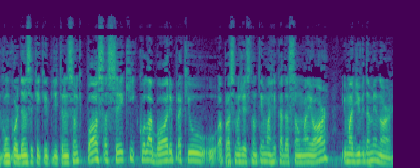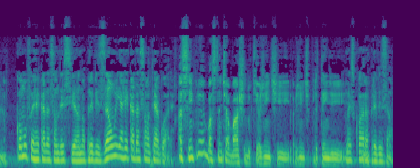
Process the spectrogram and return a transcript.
concordância com a equipe de transição, que possa ser que colabore para que o, o, a próxima gestão tenha uma arrecadação maior e uma dívida menor. Né? Como foi a arrecadação desse ano, a previsão e a arrecadação até agora? Ah, sempre é bastante abaixo do que a gente, a gente pretende. Mas qual era a previsão?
